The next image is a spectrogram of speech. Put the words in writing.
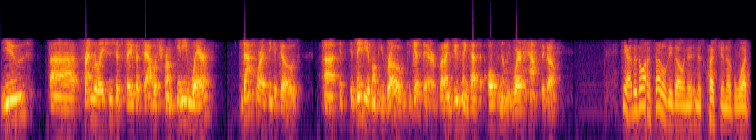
use uh, friend relationships they've established from anywhere. That's where I think it goes. Uh, it, it may be a bumpy road to get there, but I do think that's ultimately where it has to go. Yeah, there's a lot of subtlety though in, in this question of what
